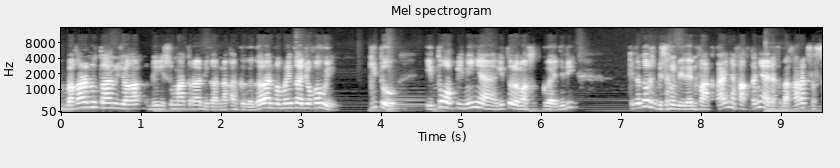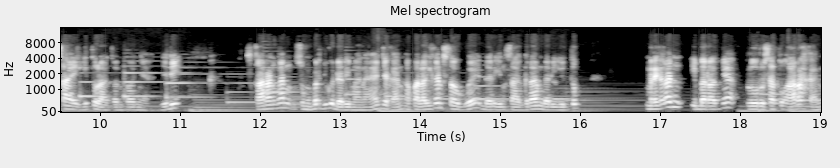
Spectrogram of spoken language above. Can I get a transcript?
Kebakaran hutan di Sumatera dikarenakan kegagalan pemerintah Jokowi. Gitu. Itu opininya, gitu loh maksud gue. Jadi kita tuh harus bisa ngebedain faktanya. Faktanya ada kebakaran selesai gitulah contohnya. Jadi sekarang kan sumber juga dari mana aja kan. Apalagi kan setahu gue dari Instagram dari YouTube mereka kan ibaratnya peluru satu arah kan.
